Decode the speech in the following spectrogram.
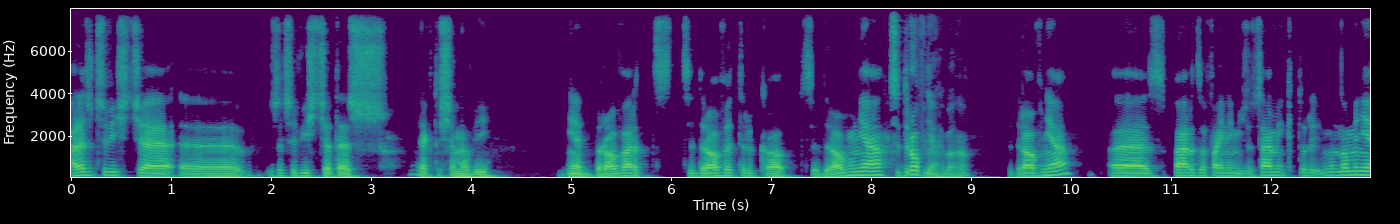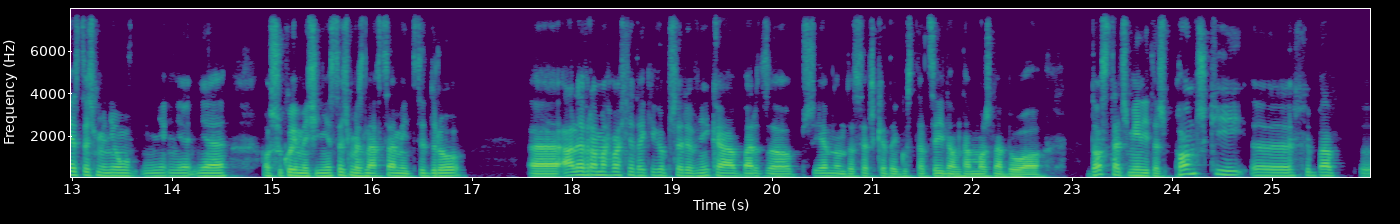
ale rzeczywiście, e, rzeczywiście też, jak to się mówi, nie browar cydrowy, tylko cydrownia, Cydrownia chyba, no. cydrownia z bardzo fajnymi rzeczami, który, no my nie jesteśmy, nie, nie, nie, oszukujmy się, nie jesteśmy znawcami cydru, ale w ramach właśnie takiego przerywnika bardzo przyjemną deseczkę degustacyjną tam można było dostać. Mieli też pączki, e, chyba e,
